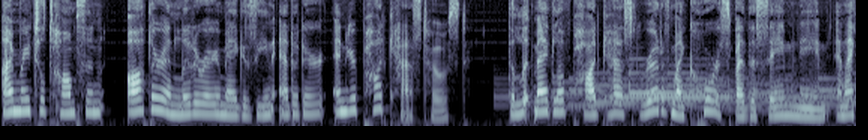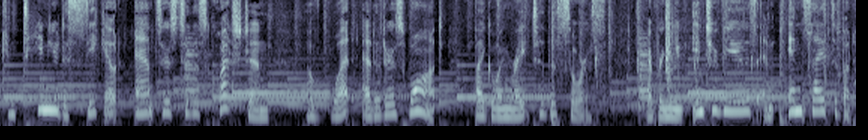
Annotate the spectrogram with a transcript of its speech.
I'm Rachel Thompson, author and literary magazine editor, and your podcast host. The Lit Mag Love podcast grew out of my course by the same name, and I continue to seek out answers to this question of what editors want by going right to the source. I bring you interviews and insights about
